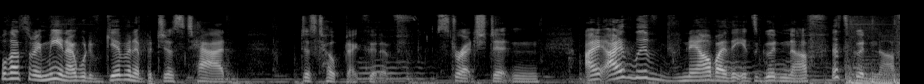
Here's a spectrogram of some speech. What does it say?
Well, that's what I mean. I would have given it, but just had, just hoped I could have stretched it. And I, I live now by the it's good enough. That's good enough.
